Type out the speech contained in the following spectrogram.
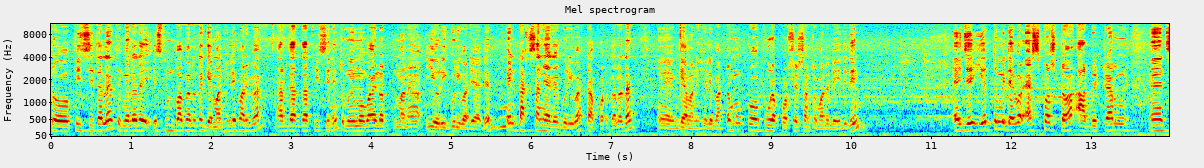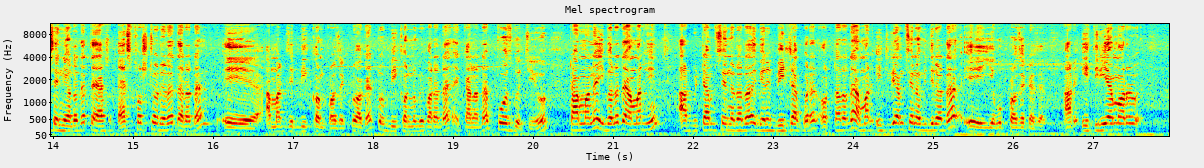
তো পিসি তাহলে তুমি হলে স্মুথ পাবে হলে গেমান খেলি পারিবা। আর যার যার পিসি নেই, তুমি মোবাইলত মানে ইয়রি ঘুরিবা দিয়া দিম মেইন টাকসানি আগে ঘুরিবা, তারপর তাহলে গেমানি খেলিবা। তো মোক পুরো প্রসেসন তোমার দিয়ে দিম এই যে, ইয়াত তুমি দেখো স্পষ্ট আৰ্বিট্ৰাম চেনিয়ৰতে স্পষ্ট হলে তারা এই আমার যে বিকন প্রজেক্ট আগে, তো বিকন ব্যাপারে এখানে পোস্ট করছি তার মানে এবারে আমার হি আর্বিট্রাম চেনটা এবারে বিল্ড আপ করে অর্থাৎ আমার ইথিরিয়াম ভিতরে এই প্রজেক্ট আছে। আর ইথিরিয়ামর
